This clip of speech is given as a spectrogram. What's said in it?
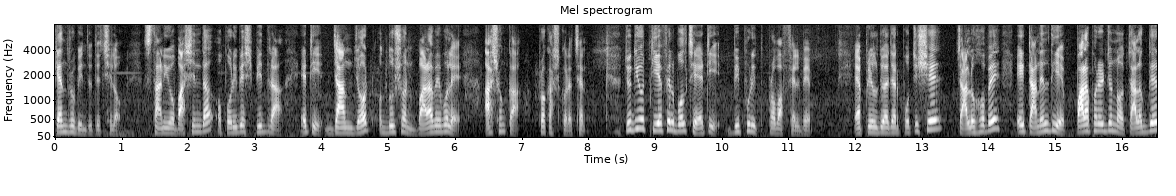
কেন্দ্রবিন্দুতে ছিল। স্থানীয় বাসিন্দা ও পরিবেশবিদরা এটি যানজট ও দূষণ বাড়াবে বলে আশঙ্কা প্রকাশ করেছেন। যদিও টিএফএল বলছে এটি বিপরীত প্রভাব ফেলবে। এপ্রিল দুই হাজার পঁচিশে চালু হবে, এই টানেল দিয়ে পারাপারের জন্য চালকদের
